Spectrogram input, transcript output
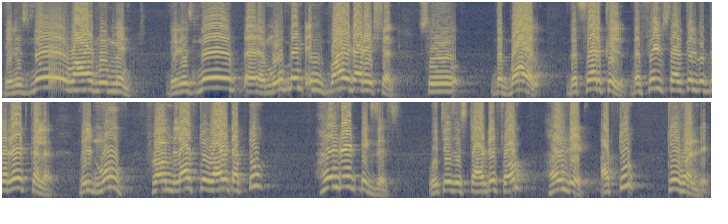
There is no y movement. There is no uh, movement in y direction. So the ball, the circle, the filled circle with the red color will move from left to right up to 100 pixels which is started from 100 up to 200.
